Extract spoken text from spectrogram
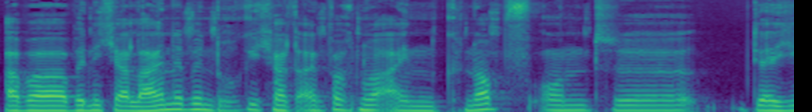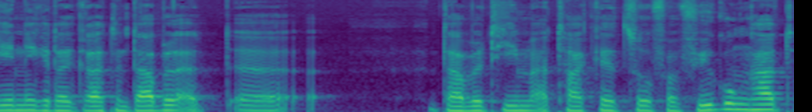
Aber wenn ich alleine bin, drücke ich halt einfach nur einen Knopf und äh, derjenige, der gerade eine Double, äh, Double Team Attacke zur Verfügung hat,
